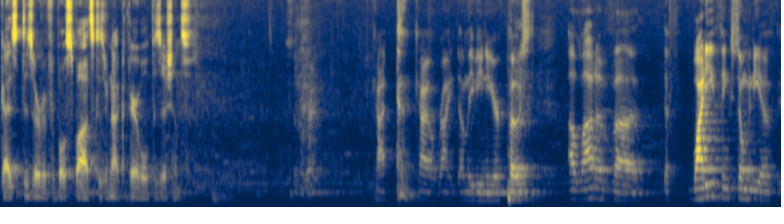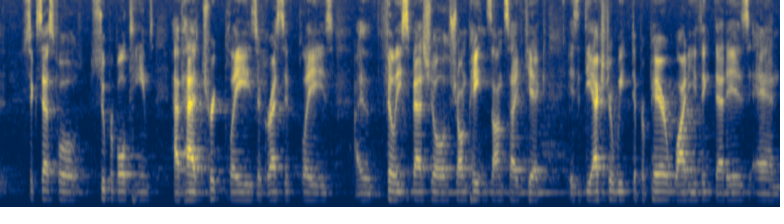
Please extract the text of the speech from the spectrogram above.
guys deserve it for both spots because they're not comparable positions. Kyle Ryan Dunleavy, New York Post. A lot of uh, the. Why do you think so many of successful Super Bowl teams have had trick plays, aggressive plays, uh, Philly special, Sean Payton's onside kick. Is it the extra week to prepare? Why do you think that is? And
